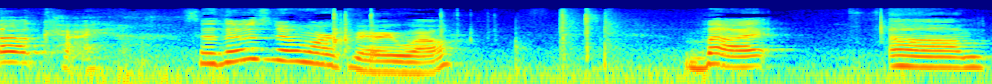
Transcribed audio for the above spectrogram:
Okay, so those don't work very well, but um,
